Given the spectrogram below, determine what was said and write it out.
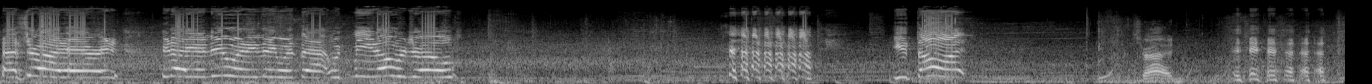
that's right, Aaron. You're not gonna do anything with that with me and Overdrove. you thought. Tried.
